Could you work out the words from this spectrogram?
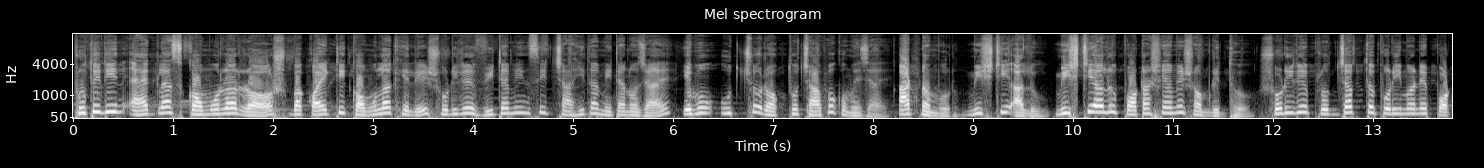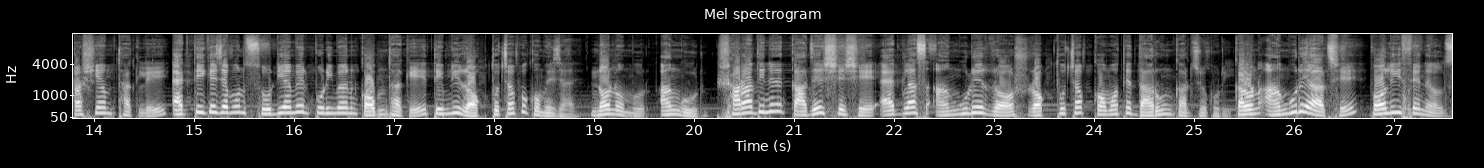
প্রতিদিন এক গ্লাস কমলার রস বা কয়েকটি কমলা খেলে শরীরে ভিটামিন সির চাহিদা মেটানো যায় এবং উচ্চ রক্তচাপও কমে যায়। আট নম্বর, মিষ্টি আলু। মিষ্টি আলু পটাশিয়ামে সমৃদ্ধ। শরীরে পর্যাপ্ত পরিমাণে পটাশিয়াম থাকলে একদিকে যেমন সোডিয়ামের পরিমাণ কম থাকে, তেমনি রক্তচাপও কমে যায়। ন নম্বর, আঙ্গুর। সারাদিনের কাজের শেষে এক গ্লাস আঙ্গুরের রস রক্তচাপ কমাতে দারুণ কার্যকরী। কারণ আঙ্গুরে আছে পলিফেনলস,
